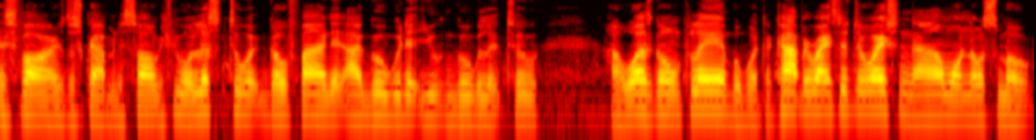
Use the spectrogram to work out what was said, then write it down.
as far as describing the song. If you want to listen to it, go find it. I googled it. You can Google it too. I was gonna play it, but with the copyright situation, I don't want no smoke.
